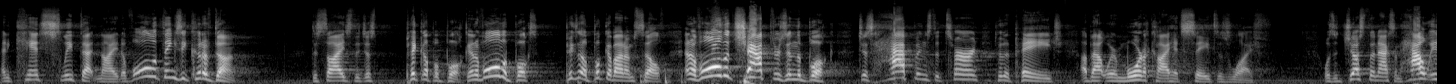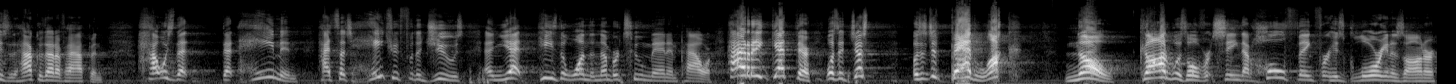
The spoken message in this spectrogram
and can't sleep that night, of all the things he could have done, decides to just pick up a book? And of all the books, picks up a book about himself. And of all the chapters in the book, just happens to turn to the page about where Mordecai had saved his life. Was it just an accident? How is it? How could that have happened? How is that that Haman had such hatred for the Jews, and yet he's the one, the number two man in power. How did he get there? Was it just, was it just bad luck? No. God was overseeing that whole thing for his glory and his honor,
